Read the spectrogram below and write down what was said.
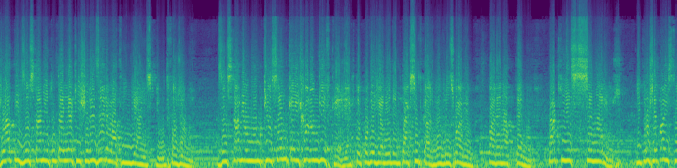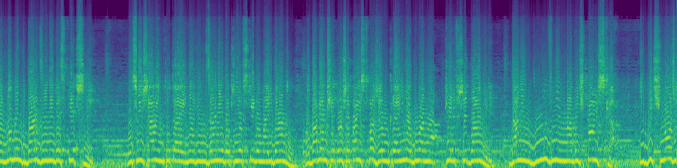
dla tych zostanie tutaj jakiś rezerwat indiański utworzony. Zostawią nam piosenkę i chorągiewkę, jak to powiedział jeden taksówkarz we Wrocławiu parę lat temu. Taki jest scenariusz. I proszę Państwa, moment bardzo niebezpieczny. Usłyszałem tutaj nawiązanie do kijowskiego Majdanu. Obawiam się, proszę Państwa, że Ukraina była na pierwsze danie. Daniem głównym ma być Polska. I być może,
